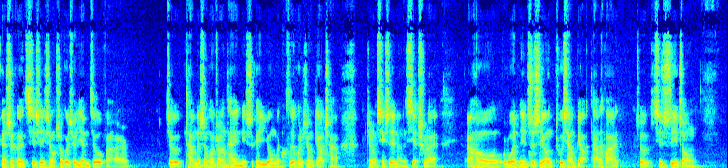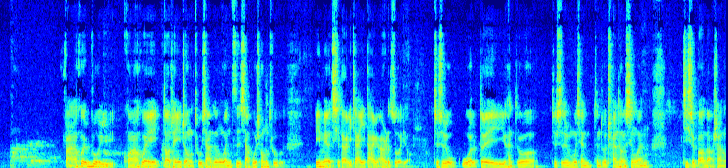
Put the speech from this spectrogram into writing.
更适合，其实一种社会学研究，反而就他们的生活状态，你是可以用文字或者这种调查。这种形式能写出来，然后如果你只是用图像表达的话，就其实是一种，反而会弱于，反而会造成一种图像跟文字相互冲突，并没有起到一加一大于二的作用。就是我对于很多，就是目前很多传统新闻即时报道上，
